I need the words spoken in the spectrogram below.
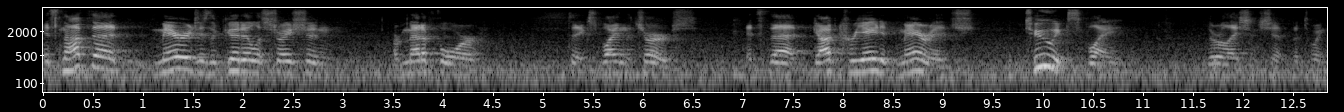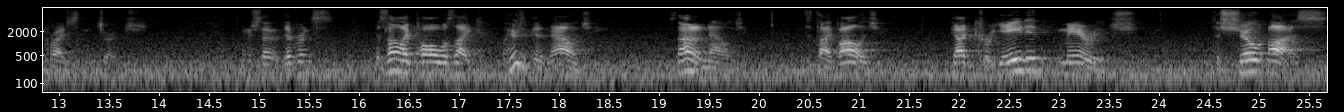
it's not that marriage is a good illustration or metaphor to explain the church. It's that God created marriage to explain the relationship between Christ and the church. Understand the difference? It's not like Paul was like, well, here's a good analogy. It's not an analogy, it's a typology. God created marriage to show us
